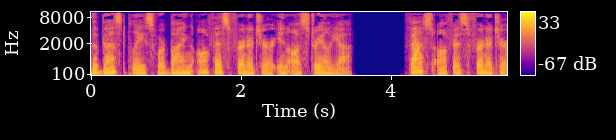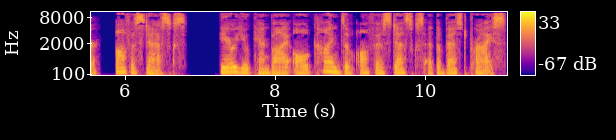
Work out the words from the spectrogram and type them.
the best place for buying office furniture in Australia. Fast Office Furniture, Office Desks. Here you can buy all kinds of office desks at the best price.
